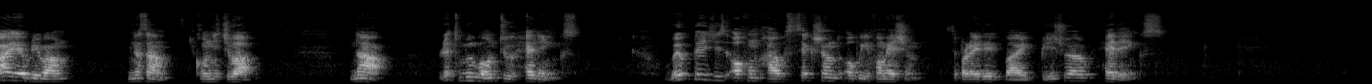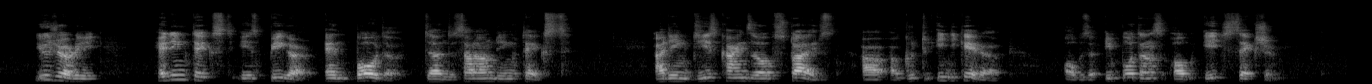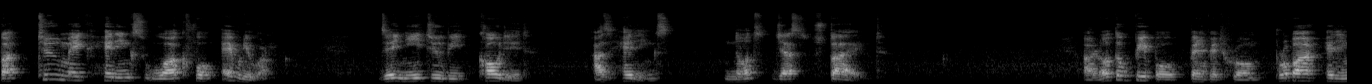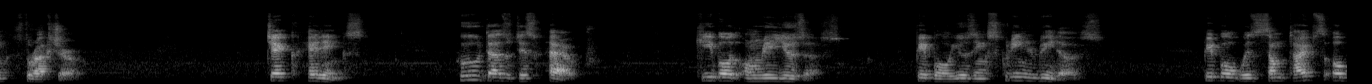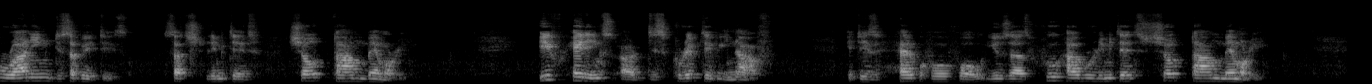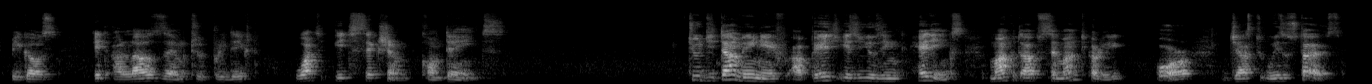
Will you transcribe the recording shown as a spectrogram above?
Hi everyone! 皆さん、こんにちは。Now, let's move on to headings. Web pages often have sections of information separated by visual headings. Usually, heading text is bigger and bolder than the surrounding text. Adding these kinds of styles are a good indicator of the importance of each section. But to make headings work for everyone, they need to be coded as headings, not just styled. A lot of people benefit from proper heading structure. Check headings. Who does this help? Keyboard-only users, people using screen readers, people with some types of learning disabilities, such limited short-term memory. If headings are descriptive enough, it is helpful for users who have limited short-term memory because it allows them to predict what each section contains. To determine if a page is using headings marked up semantically or just with styles,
